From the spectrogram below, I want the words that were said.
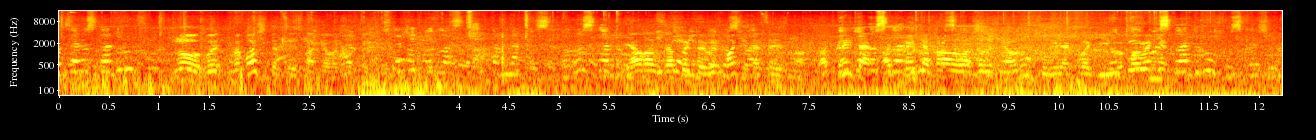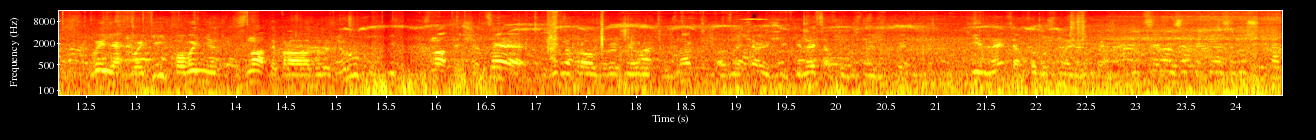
Оце розклад руху. Ну, ви, ви бачите цей знак, я вас запитую? скажіть, будь ласка, що там написано? Розклад руху. Я вас запитую, ви бачите цей знак? Розклад відкрийте руху? правила дорожнього руху, ви як водій. Ну, Ви повинні, розклад руху, скажіть. ви як водій повинні знати правила дорожнього руху і знати, що це згідно правил дорожнього руху знак, означаючий кінець автобусної зупинки. Кінець автобусної зупинки. Це вам що там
